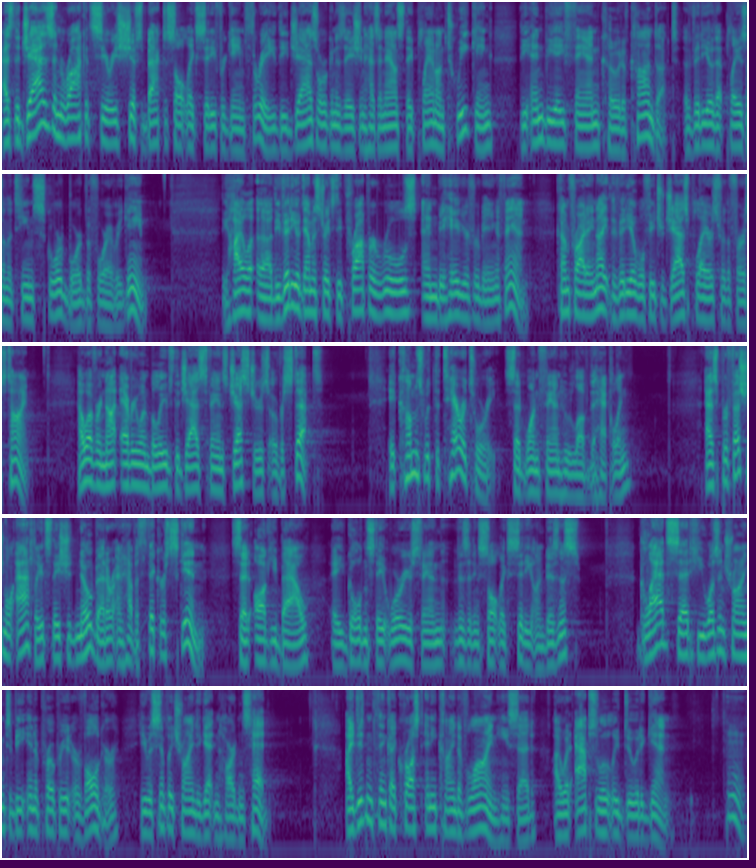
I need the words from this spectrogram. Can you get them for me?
As the Jazz and Rockets series shifts back to Salt Lake City for Game 3, the Jazz organization has announced they plan on tweaking the NBA Fan Code of Conduct, a video that plays on the team's scoreboard before every game. The, uh, the video demonstrates the proper rules and behavior for being a fan. Come Friday night, the video will feature Jazz players for the first time. However, not everyone believes the Jazz fans' gestures overstepped. It comes with the territory, said one fan who loved the heckling. As professional athletes, they should know better and have a thicker skin, said Augie Bow, a Golden State Warriors fan visiting Salt Lake City on business. Glad said he wasn't trying to be inappropriate or vulgar, he was simply trying to get in Harden's head. I didn't think I crossed any kind of line, he said. I would absolutely do it again. Hmm.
